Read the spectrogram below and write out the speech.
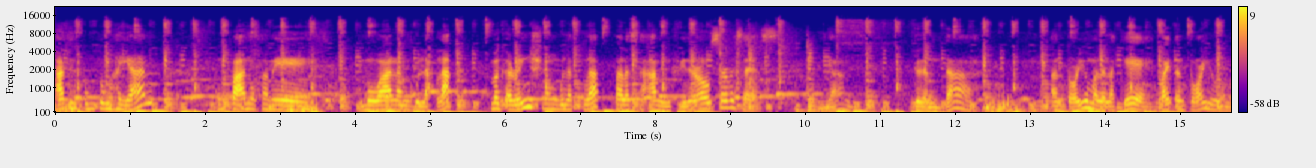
Atin pong tunghayan kung paano kami gumawa ng bulaklak, mag-arrange ng bulaklak para sa aming funeral services. Yan. Ganda. Antorium malalaki. White antorium.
